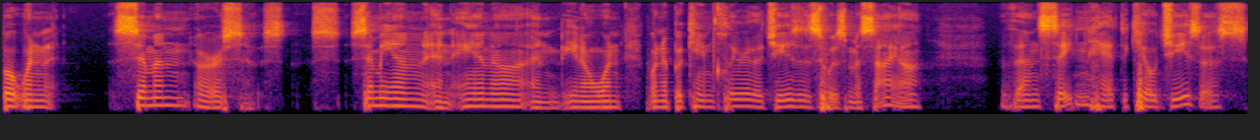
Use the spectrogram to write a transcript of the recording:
But when Simon or Simeon and Anna, and you know, when, when it became clear that Jesus was Messiah, then Satan had to kill Jesus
